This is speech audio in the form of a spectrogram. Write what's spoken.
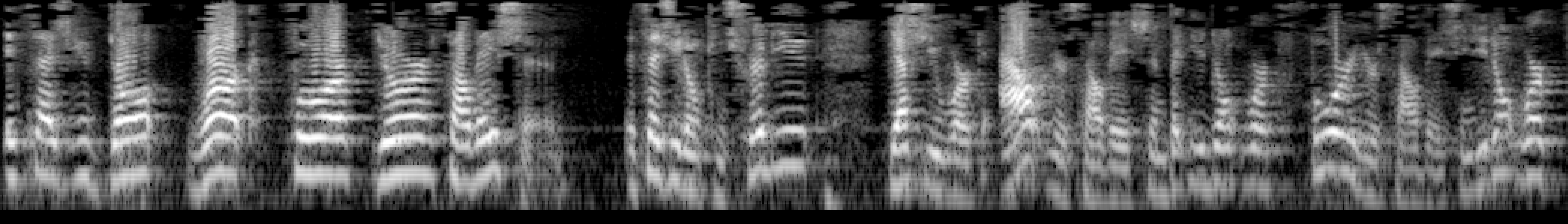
It says you don't work for your salvation. It says you don't contribute. Yes, you work out your salvation, but you don't work for your salvation. You don't work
